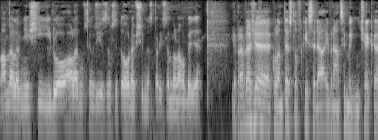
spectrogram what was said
máme levnější jídlo, ale musím říct, že jsem si toho nevšiml dneska, když jsem byl na obědě. Je pravda, že kolem té stovky se dá i v rámci meníček eh,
